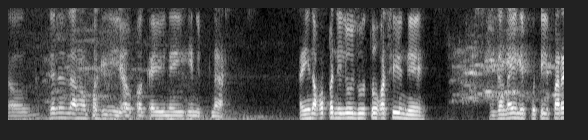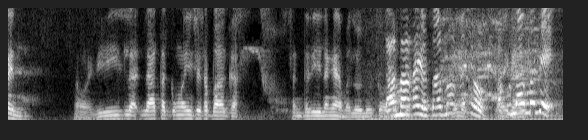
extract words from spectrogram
So, ganun lang ang pag-iihaw pag kayo naiinip na. Kanina ko pa niluluto kasi yun eh. Hanggang ngayon eh, puti pa rin. O, di la- latag ko ngayon siya sa baga. Sandali lang yan, maluluto. Tama kayo, tama kayo. Ako lang mali.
